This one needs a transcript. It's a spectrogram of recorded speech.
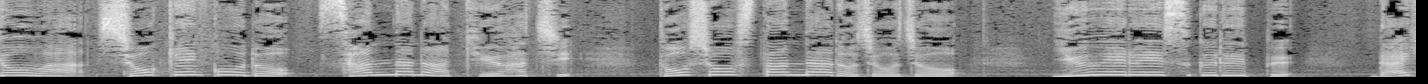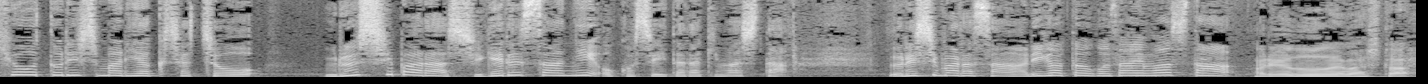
今日は証券コード3798東証スタンダード上場 ULS グループ代表取締役社長漆原茂さんにお越しいただきました。漆原さん、ありがとうございました。ありがとうございました。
